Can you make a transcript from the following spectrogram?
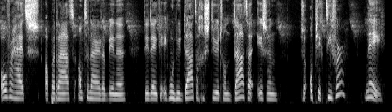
overheidsapparaat, ambtenaren daarbinnen, die denken: ik moet nu data gestuurd, want data is een, is een objectiever. Nee,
